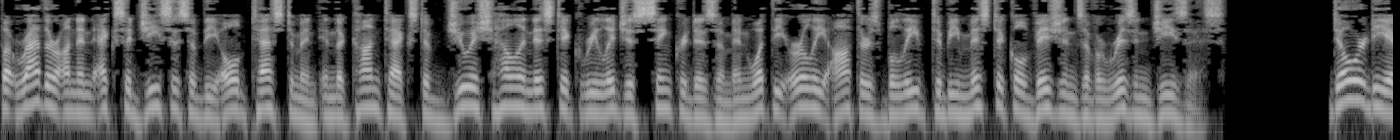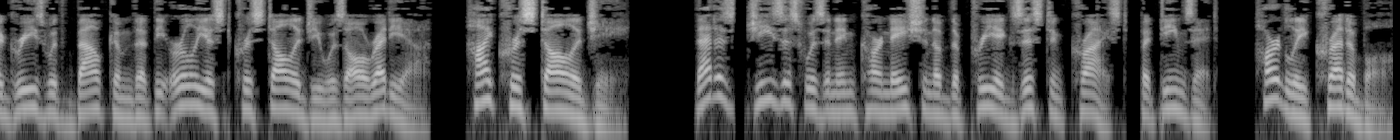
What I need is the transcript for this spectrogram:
but rather on an exegesis of the Old Testament in the context of Jewish Hellenistic religious syncretism and what the early authors believed to be mystical visions of a risen Jesus. Doherty agrees with Bauckham that the earliest Christology was already a «high Christology», that is, Jesus was an incarnation of the pre-existent Christ, but deems it «hardly credible»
